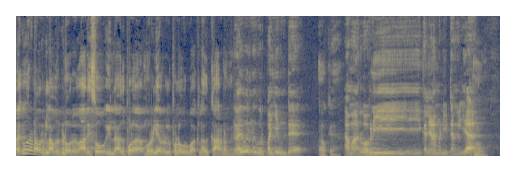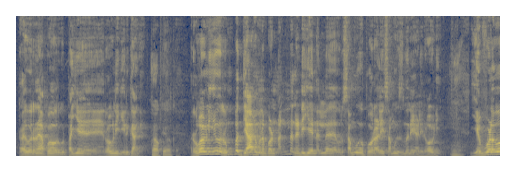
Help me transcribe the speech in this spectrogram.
ரகுவரன் அவர்கள் அவருக்குன்னு ஒரு வாரிசோ இல்லை அது போல முரளி அவர்கள் போல உருவாக்கல அது காரணம் ரகுவரனுக்கு ஒரு பையன் உண்டு. ஓகே. ஆமாம் ரோகிணி கல்யாணம் பண்ணிட்டாங்க இல்லையா? ரகுவரன் அப்போ அவருக்கு ஒரு பையன் ரோகிணிக்கு இருக்காங்க. Okay okay. ரோகிணியும் ரொம்ப தியாகம் மனப்பான் நல்ல நடிகை நல்ல ஒரு சமூக போராளி சமூக சிந்தனையாளி ரோகிணி எவ்வளவோ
